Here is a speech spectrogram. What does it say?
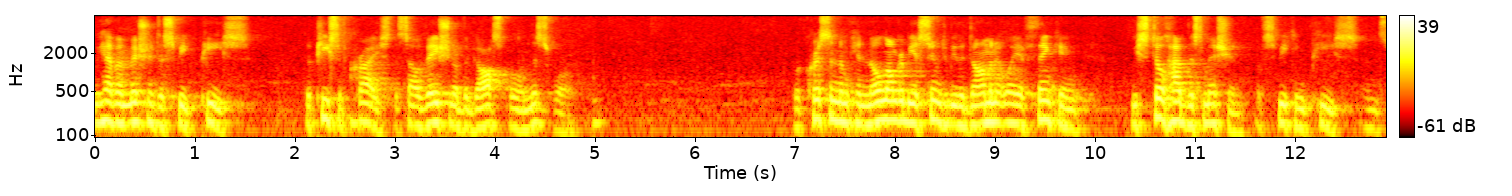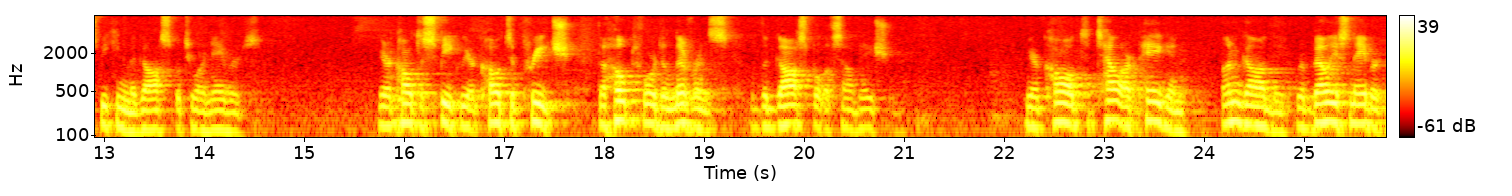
We have a mission to speak peace, the peace of Christ, the salvation of the gospel in this world. Where Christendom can no longer be assumed to be the dominant way of thinking, we still have this mission of speaking peace and speaking the gospel to our neighbors. We are called to speak, we are called to preach the hoped for deliverance of the gospel of salvation. We are called to tell our pagan ungodly, rebellious neighbor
